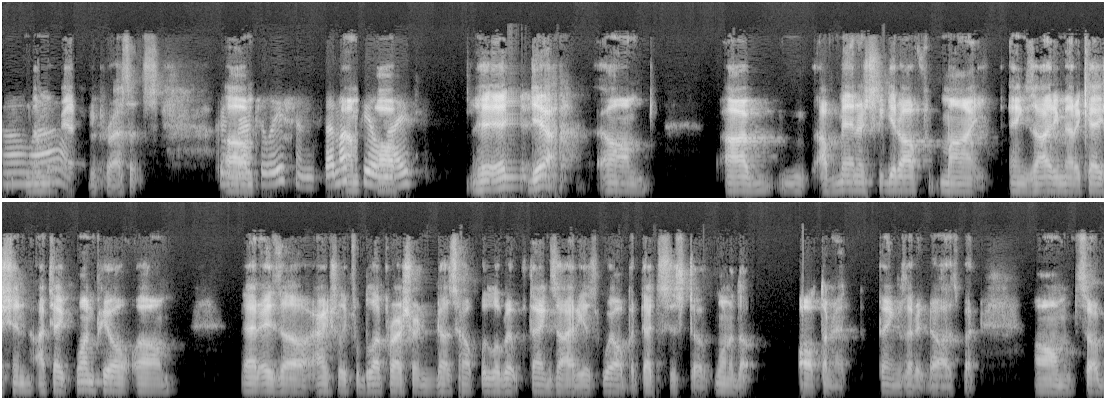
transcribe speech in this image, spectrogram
Oh No wow! more antidepressants. Congratulations. that must I'm feel off- nice. Yeah, yeah. Um, I've I've managed to get off my anxiety medication. I take one pill um, that is uh, actually for blood pressure and does help a little bit with anxiety as well. But that's just uh, one of the alternate things that it does. But um, so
